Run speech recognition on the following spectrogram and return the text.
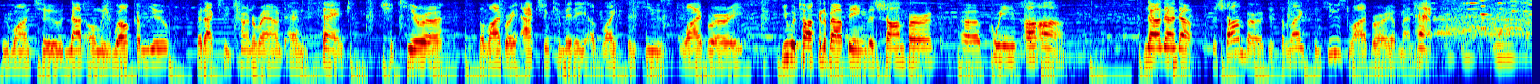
we want to not only welcome you, but actually turn around and thank Shakira, the Library Action Committee of Langston Hughes Library. You were talking about being the Schomburg of Queens. Uh uh No, no, no. The Schomburg is the Langston Hughes Library of Manhattan.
